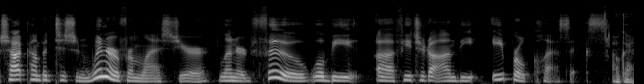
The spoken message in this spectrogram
Schadt competition winner from last year, Leonard Fu, will be uh, featured on the April Classics. Okay.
